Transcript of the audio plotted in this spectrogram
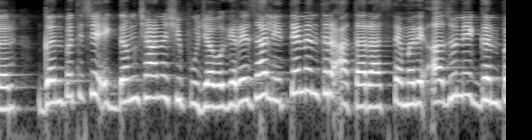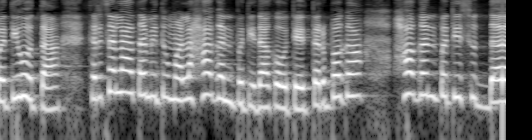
तर गणपतीची एकदम छान अशी पूजा वगैरे झाली. त्यानंतर आता रस्त्यामध्ये अजून एक गणपती होता. तर चला आता मी तुम्हाला हा गणपती दाखवते. तर बघा हा गणपतीसुद्धा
